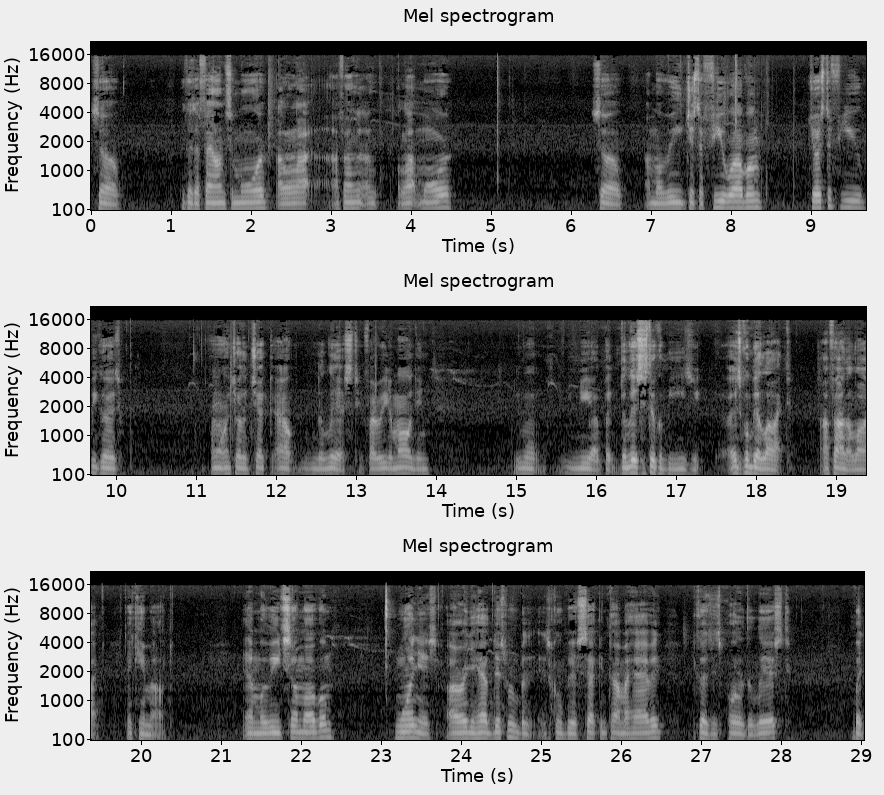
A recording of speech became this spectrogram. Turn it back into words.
So, because I found some more, a lot, I found a, a lot more. So, I'm gonna read just a few of them, just a few, because I want y'all to check out the list. If I read them all, then you won't, yeah, but the list is still gonna be easy. It's gonna be a lot. I found a lot that came out. And I'm gonna read some of them. One is, I already have this one, but it's gonna be a second time I have it because it's part of the list. But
